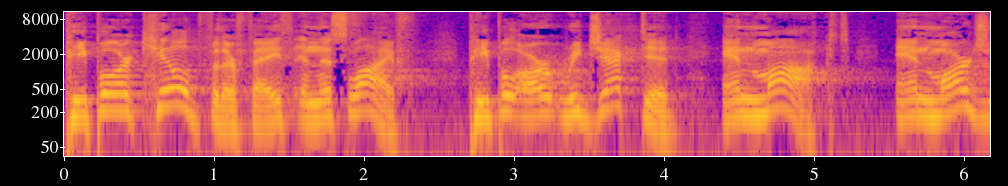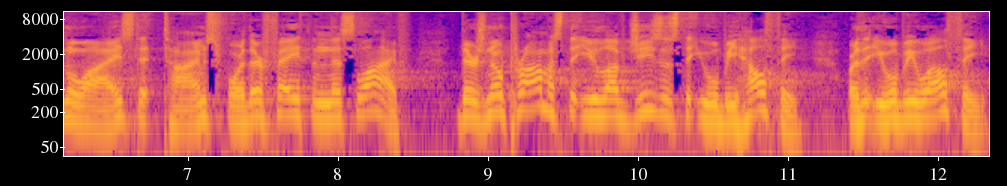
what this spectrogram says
People are killed for their faith in this life. People are rejected and mocked and marginalized at times for their faith in this life. There's no promise that you love Jesus that you will be healthy or that you will be wealthy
